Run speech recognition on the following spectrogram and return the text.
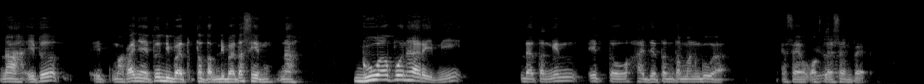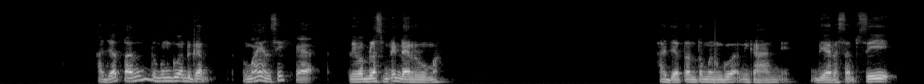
Nah itu, it- makanya itu dibat tetap dibatasin. Nah, gua pun hari ini datengin itu hajatan teman gua, SM, waktu Gila. SMP. Hajatan temen gua dekat, lumayan sih, kayak 15 menit dari rumah. Hajatan temen gua nikahan nih, dia resepsi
